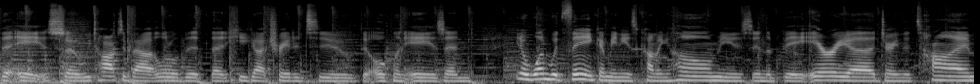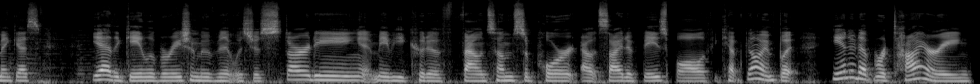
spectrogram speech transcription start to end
the A's. So we talked about a little bit that he got traded to the Oakland A's, and you know, one would think. I mean, he's coming home. He's in the Bay Area during the time. I guess, yeah, the gay liberation movement was just starting. Maybe he could have found some support outside of baseball if he kept going. But he ended up retiring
